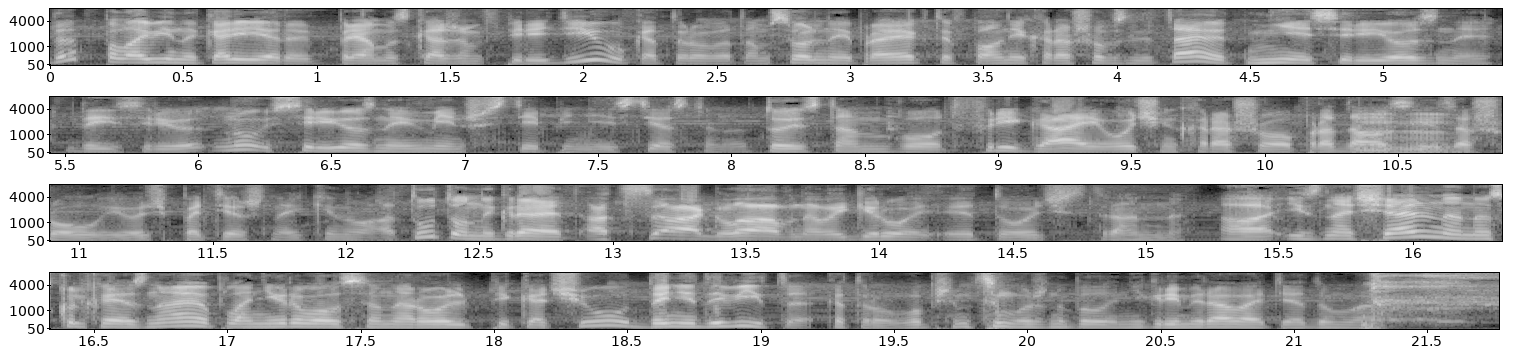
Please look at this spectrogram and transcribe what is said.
да, половина карьеры, прямо скажем, впереди, у которого там сольные проекты вполне хорошо взлетают, не серьезные, да и серьез, ну, серьезные в меньшей степени, естественно. То есть там вот Guy очень хорошо продался Мгм. и зашел, и очень потешное кино. А тут он играет отца главного героя, это очень странно. А, изначально, насколько я знаю, планировался на роль Пикачу Дэнни Девита, которого, в общем-то, можно было не гримировать, я думаю.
